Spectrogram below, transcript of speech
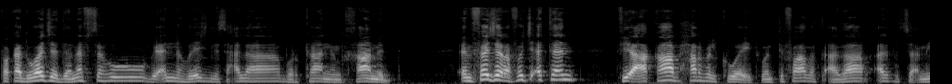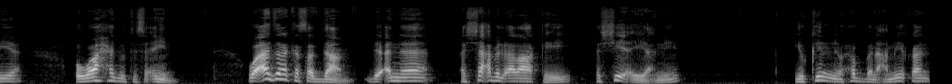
فقد وجد نفسه بأنه يجلس على بركان خامد. انفجر فجأة في أعقاب حرب الكويت وانتفاضة آذار 1991 وأدرك صدام بأن الشعب العراقي الشيعي يعني يكن حبا عميقا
